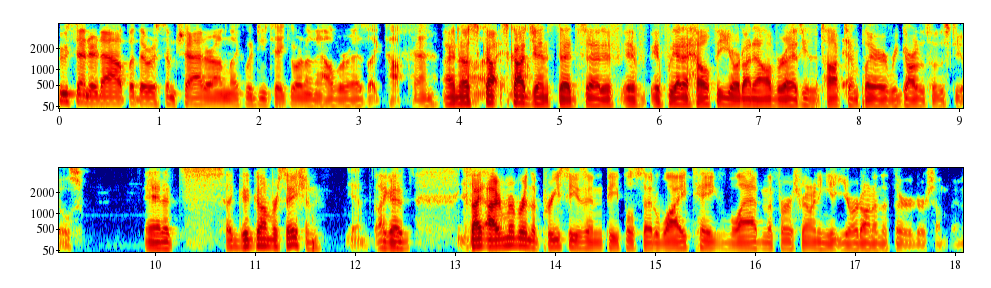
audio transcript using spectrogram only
who sent it out, but there was some chatter on like, would you take Yordan Alvarez like top ten? I know uh, Scott Scott Jenstad said if if if we had a healthy Yordan Alvarez, he's a top yeah. ten player regardless of the steals, and it's a good conversation. Yeah, like I, because I, I remember in the preseason, people said why take Vlad in the first round and get Yordan in the third or something,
